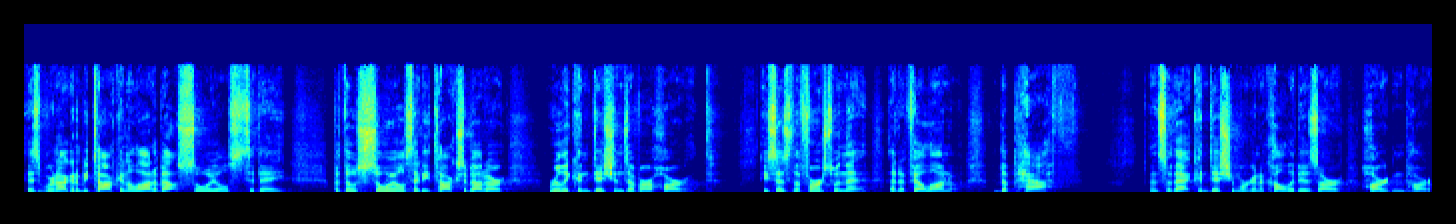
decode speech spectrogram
this, we're not going to be talking a lot about soils today. But those soils that he talks about are really conditions of our heart. He says the first one that, that it fell on the path. And so that condition, we're going to call it is our hardened heart.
